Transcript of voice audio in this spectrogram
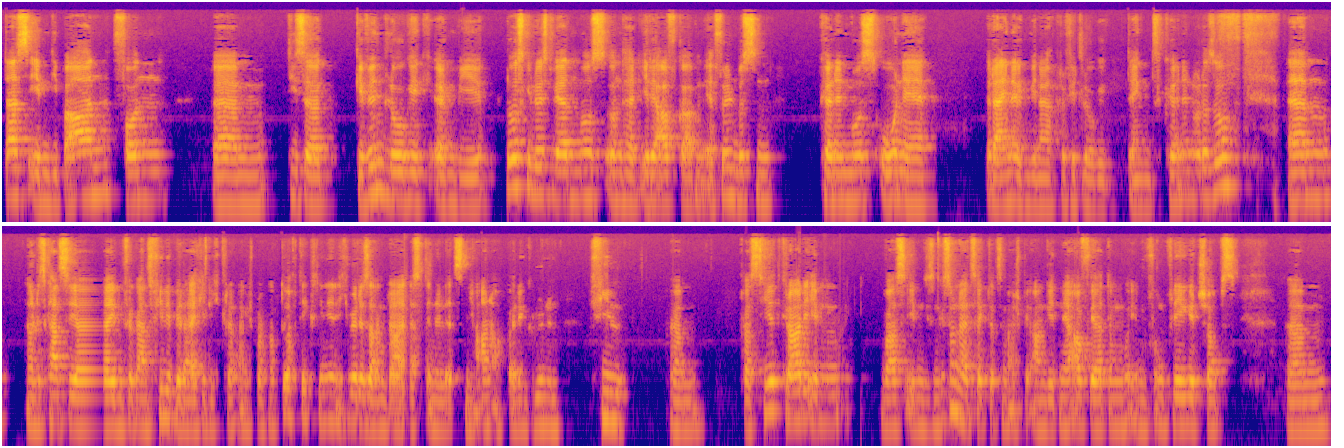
dass eben die Bahn von ähm, dieser Gewinnlogik irgendwie losgelöst werden muss und halt ihre Aufgaben erfüllen müssen können muss, ohne rein irgendwie nach Profitlogik denken zu können oder so. Ähm, und das kannst du ja eben für ganz viele Bereiche, die ich gerade angesprochen habe, durchdeklinieren. Ich würde sagen, da ist in den letzten Jahren auch bei den Grünen viel ähm, passiert, gerade eben was eben diesen Gesundheitssektor zum Beispiel angeht, eine Aufwertung eben von Pflegejobs, ähm,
